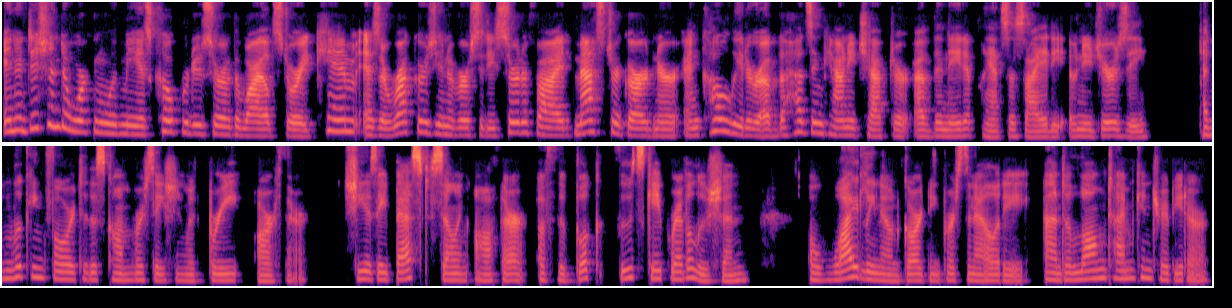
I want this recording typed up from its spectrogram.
In addition to working with me as co producer of The Wild Story, Kim is a Rutgers University certified master gardener and co leader of the Hudson County chapter of the Native Plant Society of New Jersey. I'm looking forward to this conversation with Brie Arthur. She is a best selling author of the book Foodscape Revolution, a widely known gardening personality and a longtime contributor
